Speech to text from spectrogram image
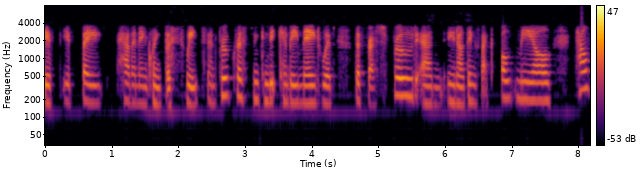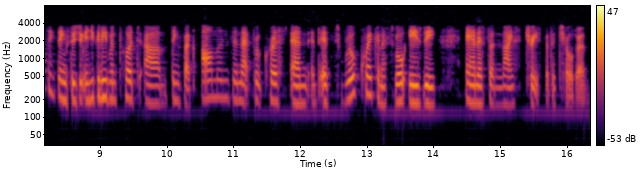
if, if they have an inkling for sweets. And fruit crisp can be, can be made with the fresh fruit and, you know, things like oatmeal, healthy things that you, and you can even put, um, things like almonds in that fruit crisp and it, it's real quick and it's real easy and it's a nice treat for the children.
